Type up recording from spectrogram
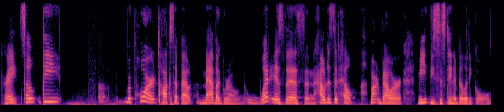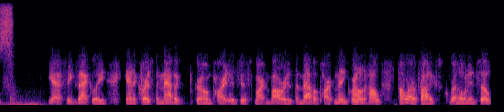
Great. So the report talks about MABA grown. What is this and how does it help Martin Bauer meet these sustainability goals? Yes, exactly. And of course, the MABA grown part is just Martin Bauer is the MABA part. And then grown, how, how are our products grown? And so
